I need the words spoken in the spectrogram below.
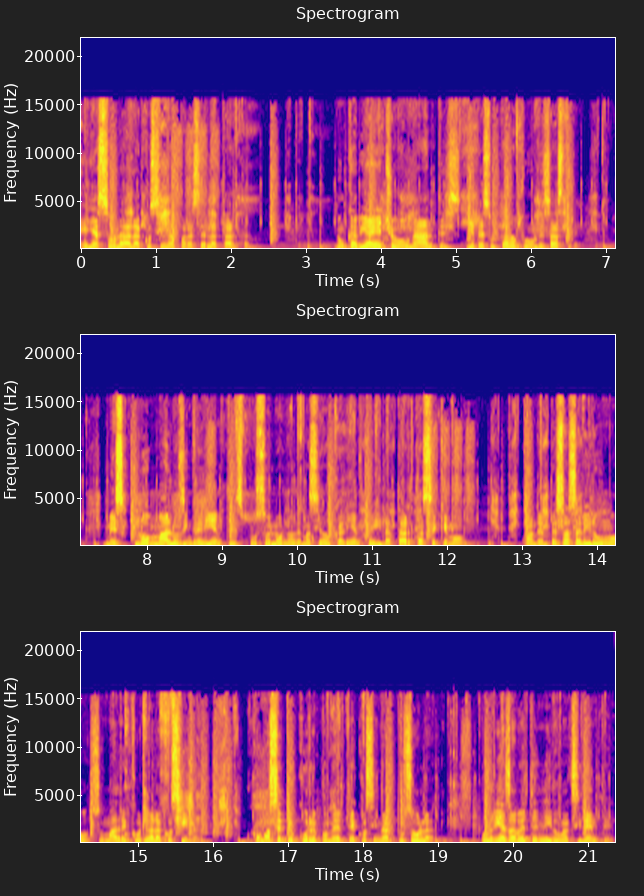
ella sola a la cocina para hacer la tarta. Nunca había hecho una antes y el resultado fue un desastre. Mezcló mal los ingredientes, puso el horno demasiado caliente y la tarta se quemó. Cuando empezó a salir humo, su madre corrió a la cocina. ¿Cómo se te ocurre ponerte a cocinar tú sola? Podrías haber tenido un accidente.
